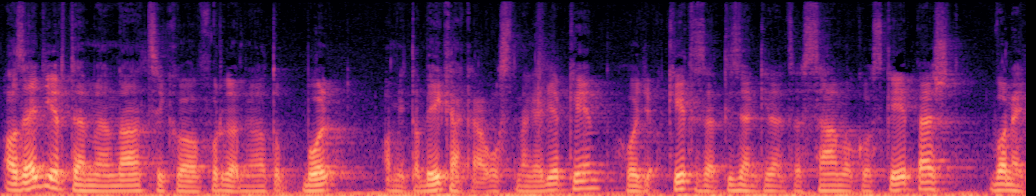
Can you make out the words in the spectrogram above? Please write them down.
Az egyértelműen látszik a forgalmi adatokból, amit a BKK oszt meg egyébként, hogy a 2019-es számokhoz képest van egy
